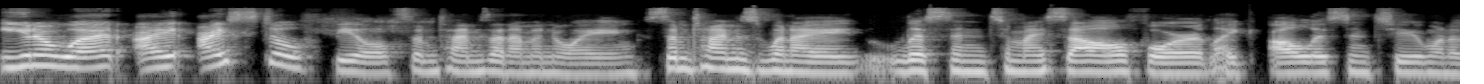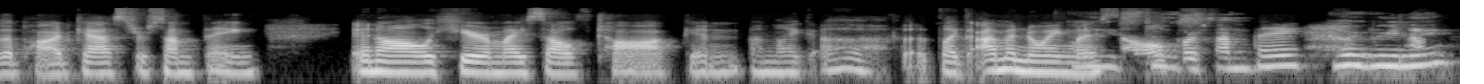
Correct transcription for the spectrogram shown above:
you know what? I i still feel sometimes that i'm annoying. Sometimes when i listen to myself or like i'll listen to one of the podcasts or something and i'll hear myself talk and i'm like oh like i'm annoying Oh, myself still or something. Oh, really?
